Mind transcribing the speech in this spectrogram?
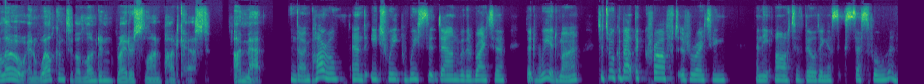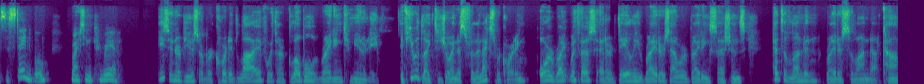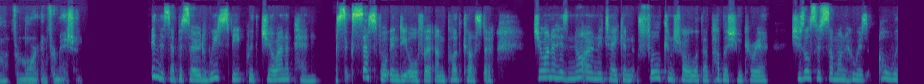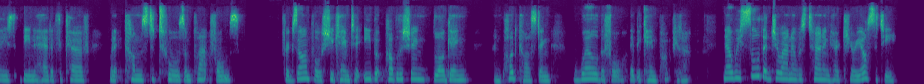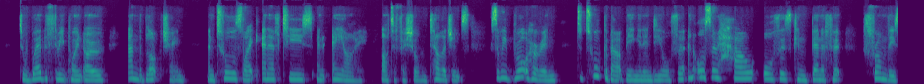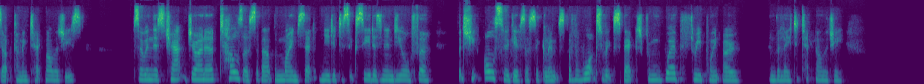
Hello, and welcome to the London Writers Salon podcast. I'm Matt. And I'm Parul. And each week we sit down with a writer that we admire to talk about the craft of writing and the art of building a successful and sustainable writing career. These interviews are recorded live with our global writing community. If you would like to join us for the next recording or write with us at our daily Writers Hour writing sessions, head to londonwritersalon.com for more information. In this episode, we speak with Joanna Penn, a successful indie author and podcaster. Joanna has not only taken full control of her publishing career, she's also someone who has always been ahead of the curve when it comes to tools and platforms. For example, she came to ebook publishing, blogging, and podcasting well before they became popular. Now, we saw that Joanna was turning her curiosity to Web 3.0 and the blockchain and tools like NFTs and AI, artificial intelligence. So we brought her in to talk about being an indie author and also how authors can benefit from these upcoming technologies. So, in this chat, Joanna tells us about the mindset needed to succeed as an indie author, but she also gives us a glimpse of what to expect from Web 3.0 and related technology.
